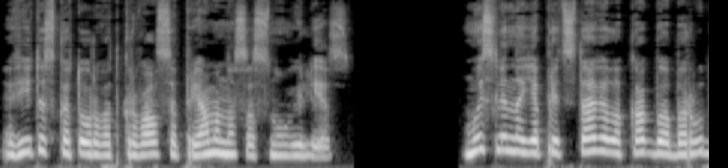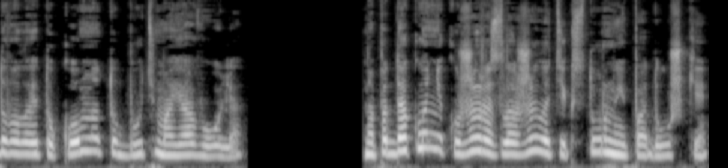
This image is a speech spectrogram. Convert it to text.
вид из которого открывался прямо на сосновый лес. Мысленно я представила, как бы оборудовала эту комнату, будь моя воля. На подоконник уже разложила текстурные подушки,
